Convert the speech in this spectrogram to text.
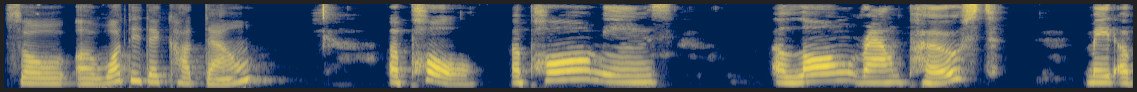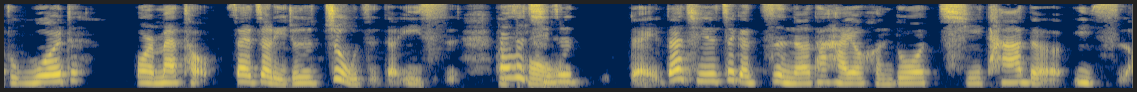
So, uh, what did they cut down?，a pole. A pole means a long round post made of wood or metal，在这里就是柱子的意思。但是其实对，但其实这个字呢，它还有很多其他的意思哦。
